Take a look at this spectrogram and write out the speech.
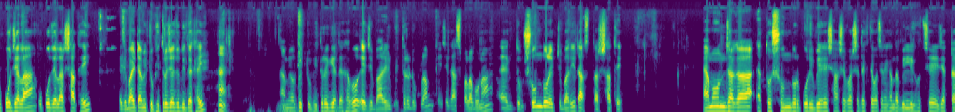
উপজেলা, উপজেলার সাথেই। এই যে বাড়িটা আমি একটু ভিতরে যাই যদি দেখাই হ্যাঁ? আমি অল্প একটু ভিতরে গিয়ে দেখাবো। এই যে বাড়ির ভিতরে ঢুকলাম, এই যে গাছপালা বোনা, একদম সুন্দর একটি বাড়ি রাস্তার সাথে। এমন জায়গা, এত সুন্দর পরিবেশ আশেপাশে দেখতে পাচ্ছেন, এখানটা বিল্ডিং হচ্ছে, এই যে একটা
